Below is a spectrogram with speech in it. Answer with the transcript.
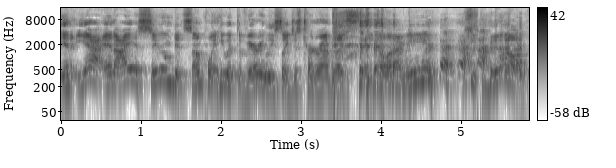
And yeah, and I assumed at some point he would at the very least like just turn around and be like, you know what I mean? no.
